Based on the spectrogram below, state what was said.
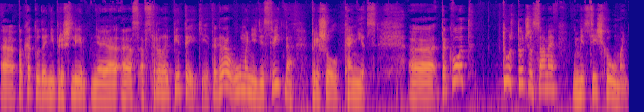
э, пока туда не пришли э, австралопитеки. И тогда Умане действительно пришел конец. Э, так вот, тот, тот же самый местечко Умань.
